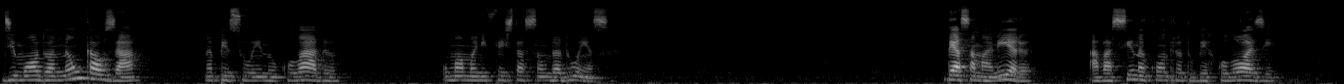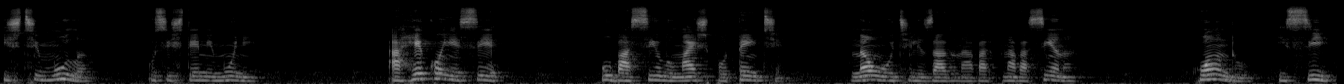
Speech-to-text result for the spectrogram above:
de modo a não causar na pessoa inoculada uma manifestação da doença. Dessa maneira, a vacina contra a tuberculose estimula o sistema imune a reconhecer o bacilo mais potente, não utilizado na, na vacina, quando e se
